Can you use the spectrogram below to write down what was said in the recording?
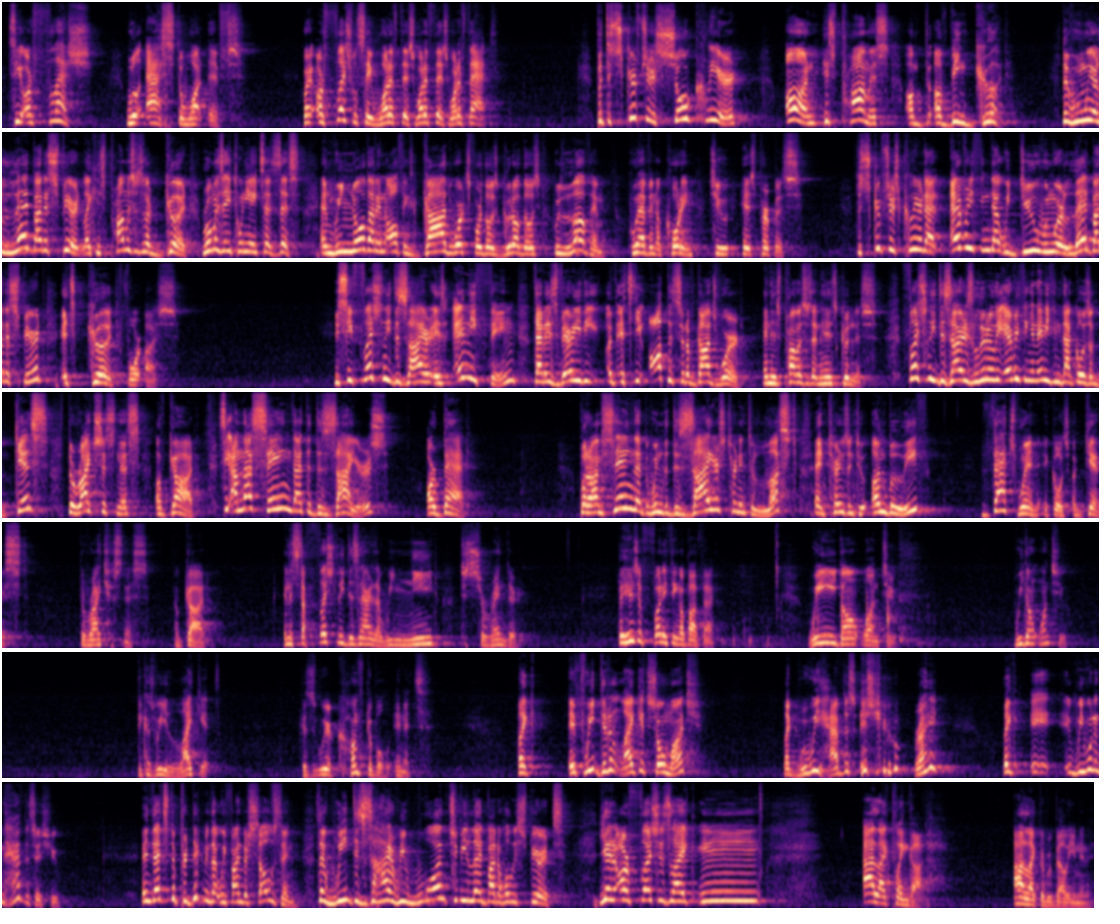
See, our flesh will ask the what ifs. Right? Our flesh will say, what if this, what if this, what if that? But the scripture is so clear on his promise of, of being good. That when we are led by the Spirit, like his promises are good. Romans 8 28 says this, and we know that in all things God works for those good of those who love him, who have been according to his purpose. The scripture is clear that everything that we do when we're led by the Spirit, it's good for us. You see, fleshly desire is anything that is very the it's the opposite of God's word and his promises and his goodness. Fleshly desire is literally everything and anything that goes against the righteousness of God. See, I'm not saying that the desires are bad. But I'm saying that when the desires turn into lust and turns into unbelief, that's when it goes against the righteousness of God. And it's the fleshly desire that we need to surrender. But here's a funny thing about that we don't want to. We don't want to. Because we like it, because we're comfortable in it. Like, if we didn't like it so much, like, would we have this issue, right? Like, it, it, we wouldn't have this issue. And that's the predicament that we find ourselves in. That we desire, we want to be led by the Holy Spirit. Yet our flesh is like, mm, I like playing God. I like the rebellion in it.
